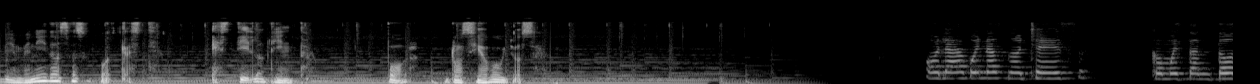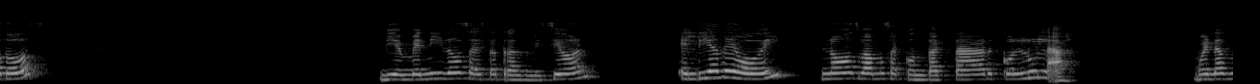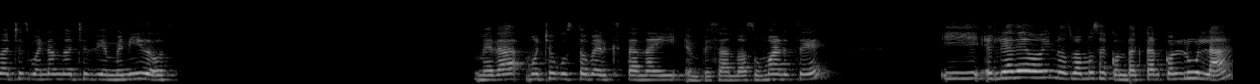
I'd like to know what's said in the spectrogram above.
Bienvenidos a su podcast, Estilo Tinto, por Rocío Boullosa. Hola, buenas noches. ¿Cómo están todos? Bienvenidos a esta transmisión. El día de hoy nos vamos a contactar con Lula. Buenas noches, buenas noches, bienvenidos. Me da mucho gusto ver que están ahí empezando a sumarse. Y el día de hoy nos vamos a contactar con Lula,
